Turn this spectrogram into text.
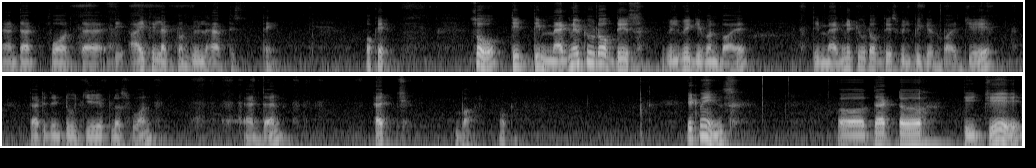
and that for the, the ith electron we will have this thing. Okay so the, the magnitude of this will be given by the magnitude of this will be given by j that is into j plus 1 and then h bar it means uh, that uh, the j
